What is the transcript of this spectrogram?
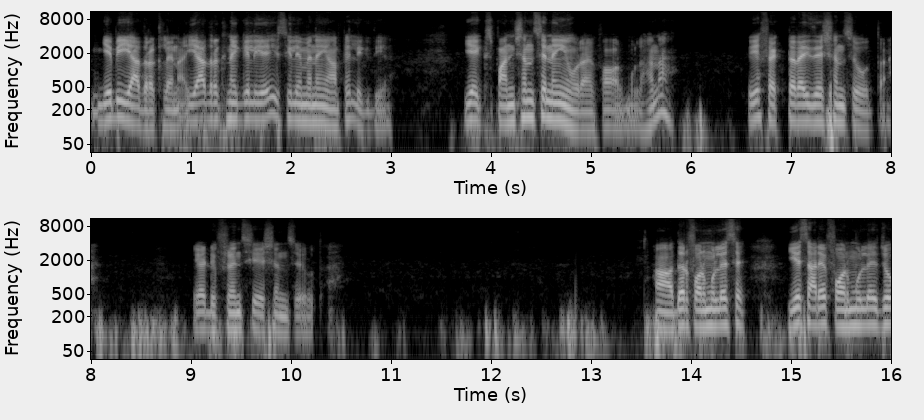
ये भी याद रख लेना। याद रखने के लिए इसीलिए मैंने यहाँ पे लिख दिया। ये एक्सपांशन से नहीं हो रहा है फॉर्मूला है ना? ये फैक्टराइजेशन से होता है। या डिफ्रेंसिएशन से होता है। हाँ अदर फॉर्मूले से। ये सारे फॉर्मूले जो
